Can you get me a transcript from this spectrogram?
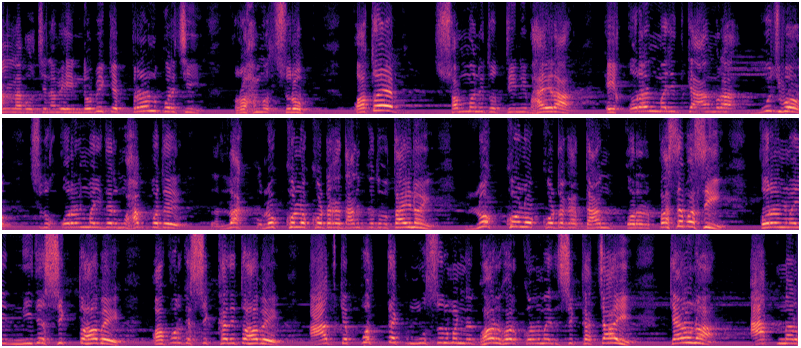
আল্লাহ বলছেন, আমি এই নবীকে প্রেরণ করেছি রহমত স্বরূপ। অতএব সম্মানিত দিনী ভাইরা, এই কোরআন মাজিদকে আমরা বুঝব। শুধু কোরআন মাজিদের মোহাব্বতে লক্ষ লক্ষ টাকা দান করতে হবে তাই নয়, লক্ষ লক্ষ টাকা দান করার পাশাপাশি কোরআন মাজিদ নিজে শিখতে হবে, অপরকে শিক্ষা দিতে হবে। আজকে প্রত্যেক মুসলমানের ঘর ঘর কোরআন মাজিদ শিক্ষা চাই, কেননা আপনার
